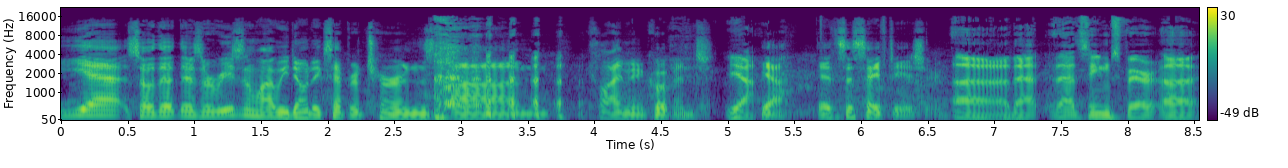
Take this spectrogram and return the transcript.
Yeah, so the, there's a reason why we don't accept returns on climbing equipment. Yeah, yeah, it's a safety issue. Uh, that that seems fair. Uh,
